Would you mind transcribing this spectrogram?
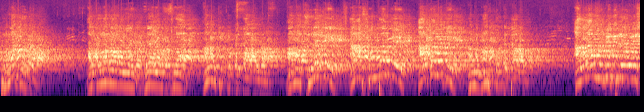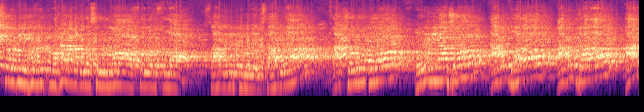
ক্ষমা করে দাও। আলকামা মা বললেন, হে আল্লাহ আমি কি করতে পারব না? আমার ছেলেকে, আমার সন্তানকে আলকামাকে আমি মাফ করতে পারব না। আল্লাহ নবী প্রিয় নবী হযরত মুহাম্মদ রাসূলুল্লাহ সাল্লাল্লাহু আলাইহি ওয়াসাল্লাম সাহাবীদেরকে বলেন সাহাবীরা কাঠ সংগ্রহ করো করে নিয়ে আসো, আগুন ধরাও, আগুন জ্বালাও, আর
